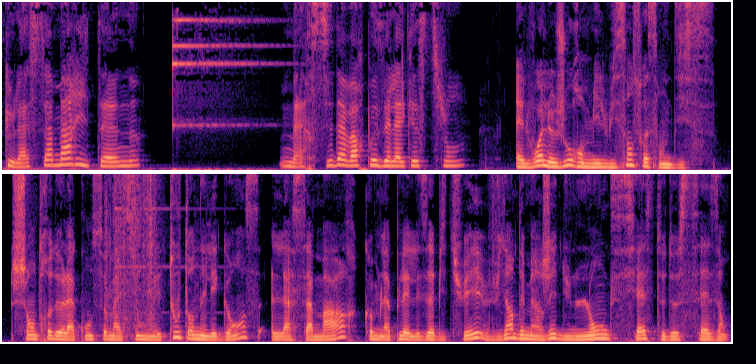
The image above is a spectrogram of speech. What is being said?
que la Samaritaine? Merci d'avoir posé la question. Elle voit le jour en 1870. Chantre de la consommation mais tout en élégance, la Samar, comme l'appelaient les habitués, vient d'émerger d'une longue sieste de 16 ans.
